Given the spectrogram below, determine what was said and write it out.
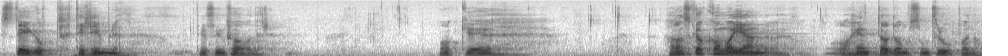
steg upp till himlen, till sin fader. Och eh, han ska komma igen och hämta dem som tror på honom.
